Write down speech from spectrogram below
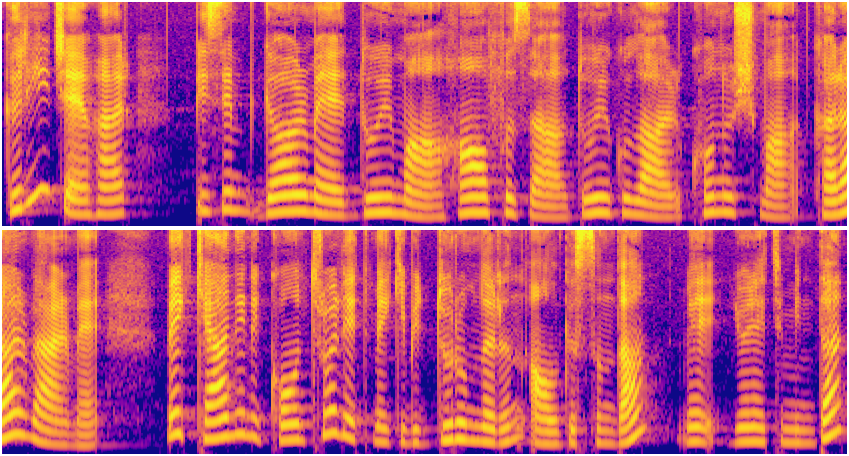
Gri cevher bizim görme, duyma, hafıza, duygular, konuşma, karar verme ve kendini kontrol etme gibi durumların algısından ve yönetiminden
